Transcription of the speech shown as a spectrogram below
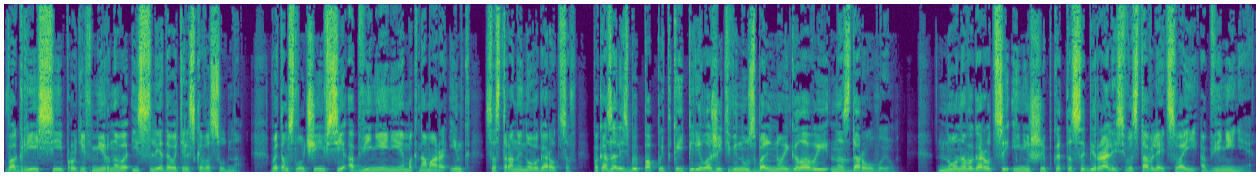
в агрессии против мирного исследовательского судна. В этом случае все обвинения Макнамара Инк со стороны новогородцев показались бы попыткой переложить вину с больной головы на здоровую. Но новогородцы и не шибко-то собирались выставлять свои обвинения.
